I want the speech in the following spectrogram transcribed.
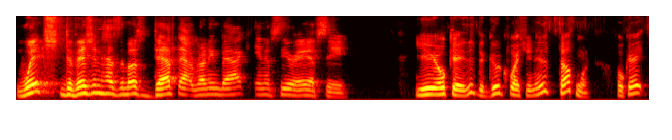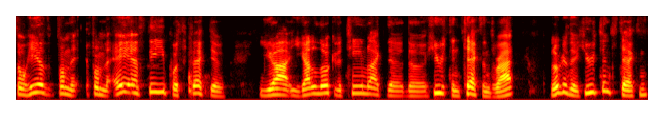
which division has the most depth at running back, NFC or AFC? Yeah, okay. This is a good question. It's a tough one. Okay, so here's from the from the AFC perspective, you got you got to look at a team like the the Houston Texans, right? Look at the Houston Texans,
